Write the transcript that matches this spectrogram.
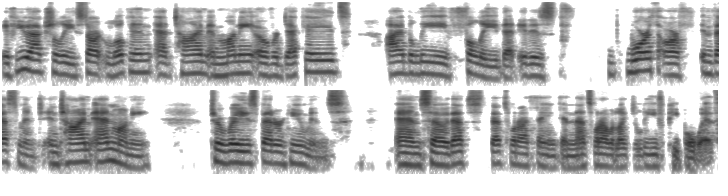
if you actually start looking at time and money over decades, I believe fully that it is worth our investment in time and money to raise better humans. And so that's, that's what I think, and that's what I would like to leave people with.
